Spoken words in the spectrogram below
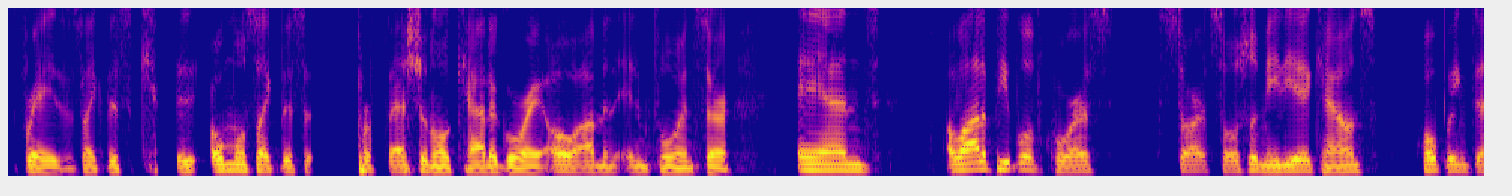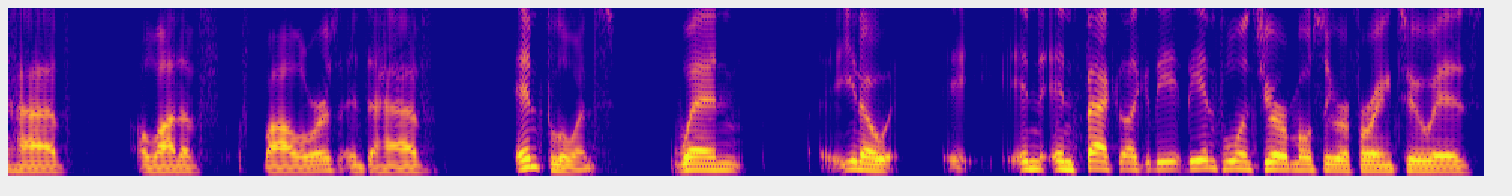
phrase. It's like this, eh, almost like this professional category. Oh, I'm an influencer. And a lot of people, of course, start social media accounts hoping to have a lot of followers and to have influence. When, you know, in in fact, like the the influence you're mostly referring to is,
